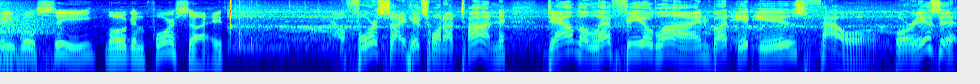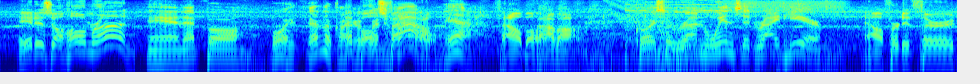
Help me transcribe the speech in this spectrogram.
we will see Logan Forsythe. Now Forsythe hits one a ton down the left field line, but it is foul. Or is it? It is a home run. And that ball, boy, that looked like That a ball's foul. foul. Yeah. Foul ball. Foul ball. Of course, a run wins it right here. Alford at third,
